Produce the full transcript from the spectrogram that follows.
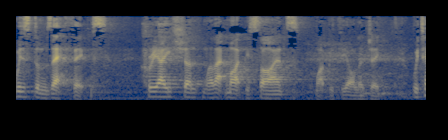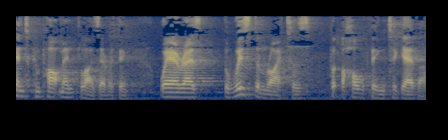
wisdom's ethics, creation, well, that might be science, might be theology. We tend to compartmentalize everything, whereas the wisdom writers put the whole thing together.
